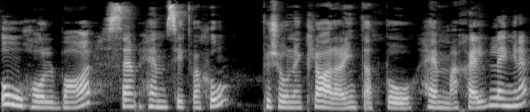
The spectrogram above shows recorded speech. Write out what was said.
ohållbar hemsituation. Personen klarar inte att bo hemma själv längre.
